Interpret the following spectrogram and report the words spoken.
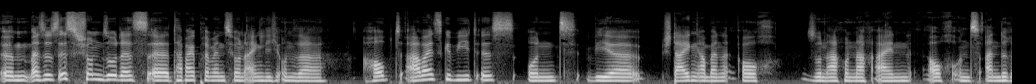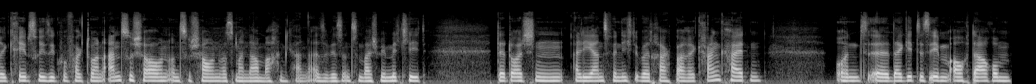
Ähm, also es ist schon so, dass äh, Tabakprävention eigentlich unser Hauptarbeitsgebiet ist und wir steigen aber auch so nach und nach ein, auch uns andere Krebsrisikofaktoren anzuschauen und zu schauen, was man da machen kann. Also wir sind zum Beispiel Mitglied der Deutschen Allianz für nicht übertragbare Krankheiten. Und äh, da geht es eben auch darum,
